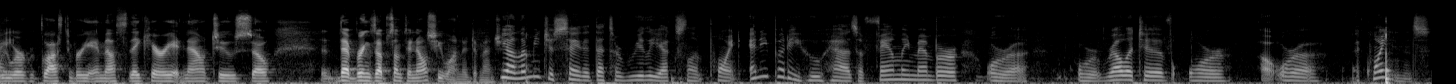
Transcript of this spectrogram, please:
we work with Glastonbury EMS, they carry it now too, so that brings up something else you wanted to mention. Yeah, let me just say that that's a really excellent point. Anybody who has a family member or a or a relative or uh, or a acquaintance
